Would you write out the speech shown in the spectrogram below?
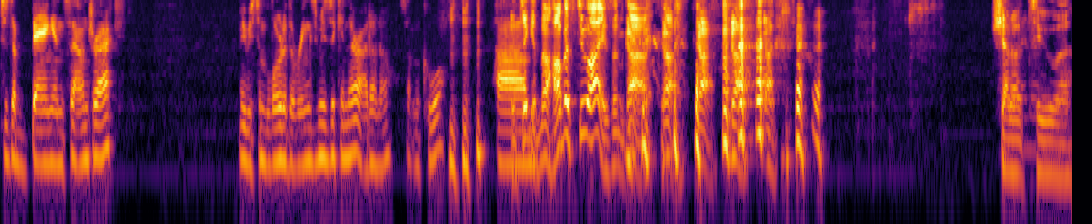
just a banging soundtrack. Maybe some Lord of the Rings music in there. I don't know, something cool. um, Take it, the Hobbit's to Isengard, God, God, God, God. Shout out to uh,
